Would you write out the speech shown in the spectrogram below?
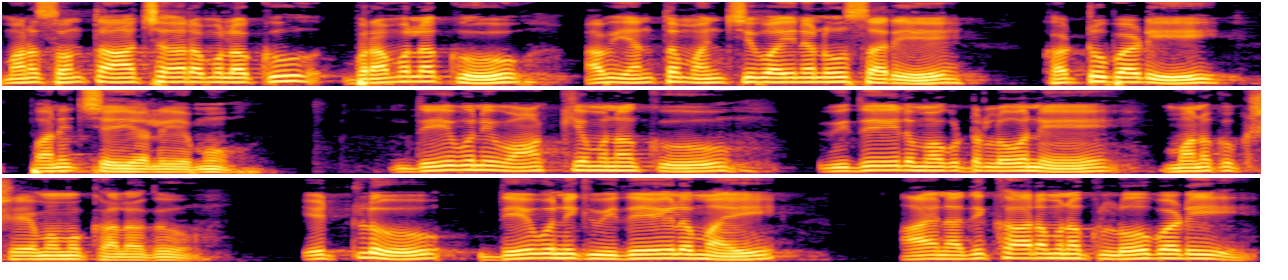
మన సొంత ఆచారములకు భ్రమలకు అవి ఎంత మంచివైనను సరే కట్టుబడి పని చేయలేము దేవుని వాక్యమునకు విధేయుల మగుటలోనే మనకు క్షేమము కలదు. ఎట్లు దేవునికి విధేయులమై ఆయన అధికారమునకు లోబడి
